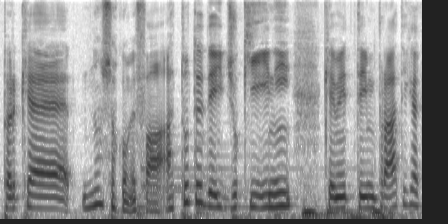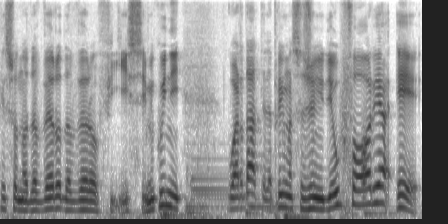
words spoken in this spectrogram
perché non so come fa, ha tutti dei giochini che mette in pratica che sono davvero davvero fighissimi. Quindi guardate la prima stagione di Euphoria e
